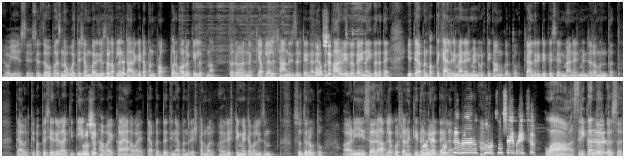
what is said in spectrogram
हो येस येस येस. जवळपास नव्वद ते शंभर दिवसात आपल्याला टार्गेट आपण प्रॉपर फॉलो केलं ना तर नक्की आपल्याला छान रिझल्ट येणार आहे हो, आपण. फार वेगळं काही नाही करत आहे इथे आपण फक्त कॅलरी मॅनेजमेंटवरती काम करतो कॅलरी डिफिशियंट मॅनेजमेंट ज्याला म्हणतात त्यावरती फक्त शरीराला किती. इंटेक हवा आहे काय हवा आहे त्या पद्धतीने आपण रेस्टामॉल रेस्टिंग मेटाबॉलिझम सुधारवतो आणि सर आपल्या कोर्सला नक्की धन्यवाद द्यायला. हवे. सर दोरकर साहेब आहेत सर. वा Shrikant Dorkar sir.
